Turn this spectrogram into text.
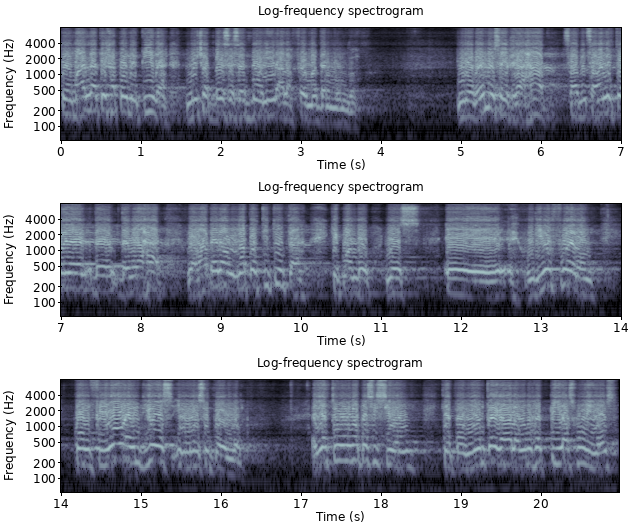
tomar la tierra prometida muchas veces es morir a las formas del mundo. Y lo vemos en Rahab. ¿Saben, la historia de, de Rahab? Rahab era una prostituta que cuando los eh, judíos fueron, confió en Dios y no en su pueblo. Ella estuvo en una posición que podía entregar a unos espías judíos.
